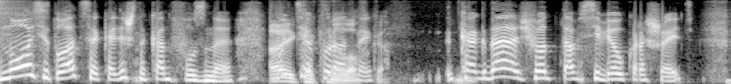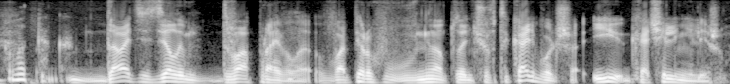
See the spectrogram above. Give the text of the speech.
Но ситуация, конечно, конфузная. Ай, Будьте аккуратны. Неловко. Когда что-то там себе украшаете. Вот так. Давайте сделаем два правила. Во-первых, не надо туда ничего втыкать больше, и качели не лежим.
